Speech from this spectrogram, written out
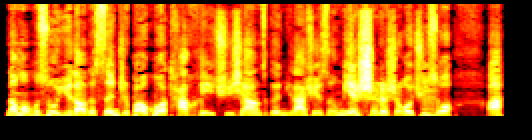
那么我们所遇到的，甚至包括他可以去向这个女大学生面试的时候去说、啊，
